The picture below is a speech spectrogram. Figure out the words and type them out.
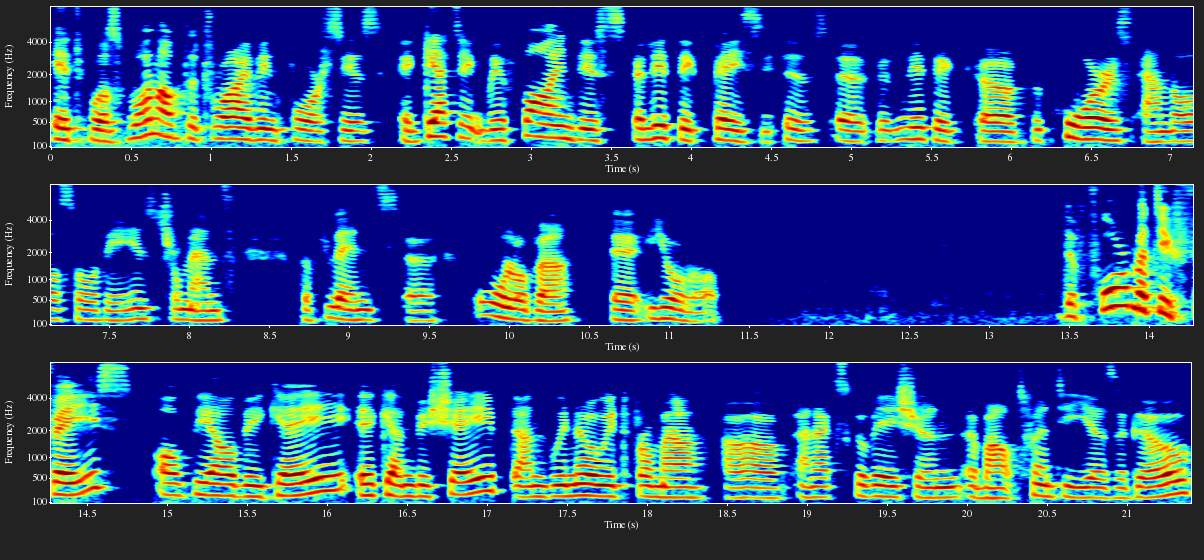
it was one of the driving forces uh, getting, we find this lithic, bases, uh, lithic uh, cores and also the instruments, the flints, uh, all over Europe the formative phase of the LBK it can be shaped, and we know it from a, uh, an excavation about 20 years ago,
